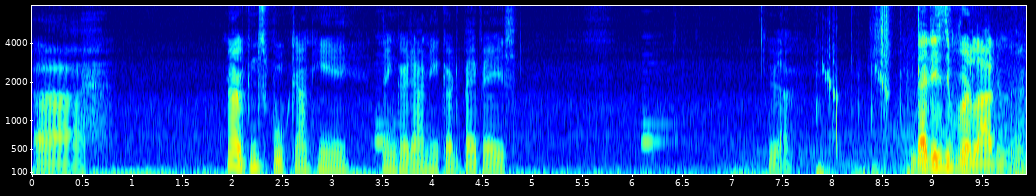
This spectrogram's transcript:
Uh, no, we can just walk down here, then go down here, go to Bebe's. Yeah. That is if we're allowed in there.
